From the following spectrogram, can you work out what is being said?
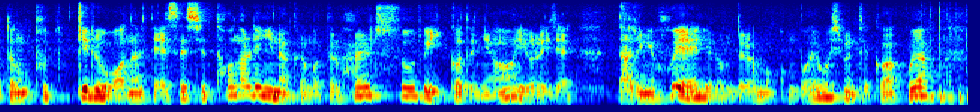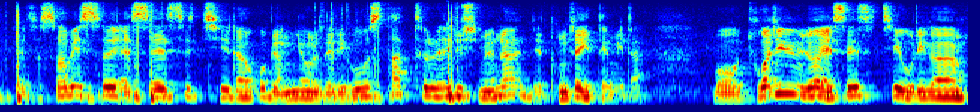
어떤 붙기를 원할 때 SSH 터널링이나 그런 것들을 할 수도 있거든요. 이거를 이제 나중에 후에 여러분들 한번 공부해 보시면 될 것 같고요. 그래서 서비스 SSH라고 명령을 내리고 스타트를 해주시면은 이제 동작이 됩니다. 뭐 두 가지 경우죠. SSH 우리가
